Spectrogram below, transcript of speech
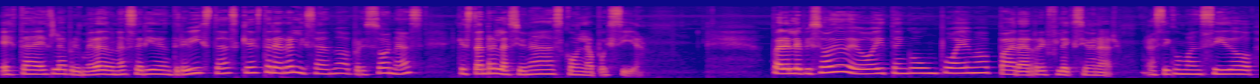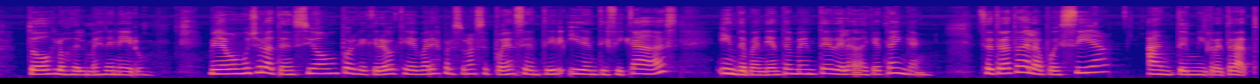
Esta es la primera de una serie de entrevistas que estaré realizando a personas que están relacionadas con la poesía. Para el episodio de hoy tengo un poema para reflexionar, así como han sido todos los del mes de enero. Me llamó mucho la atención porque creo que varias personas se pueden sentir identificadas independientemente de la edad que tengan. Se trata de la poesía Ante mi retrato,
